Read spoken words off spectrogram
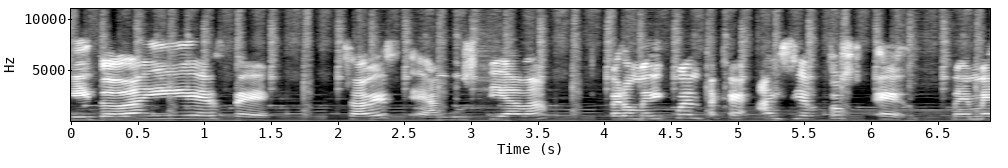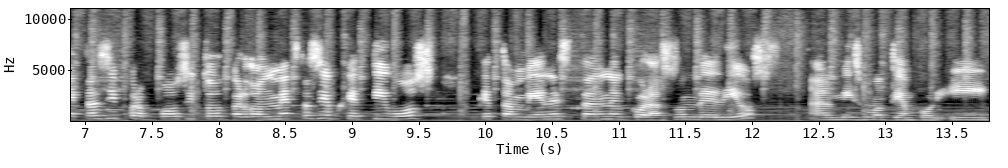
y toda ahí, este, ¿sabes? Eh, angustiada. Pero me di cuenta que hay ciertos eh, metas y propósitos, perdón, metas y objetivos que también están en el corazón de Dios al mismo tiempo y,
